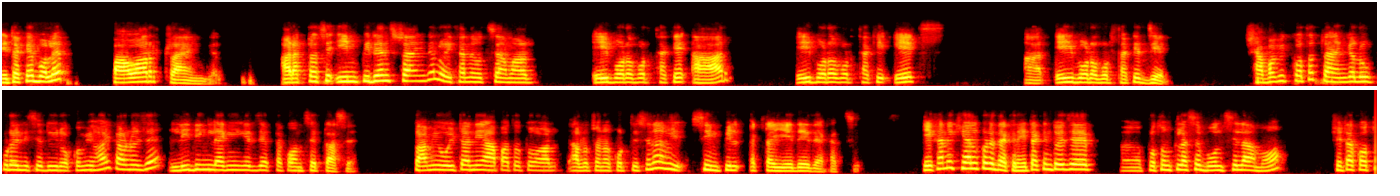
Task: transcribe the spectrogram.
এটাকে বলে পাওয়ার ট্রায়াঙ্গেল আর একটা হচ্ছে ইম্পিডেন্স ট্রায়াঙ্গেল ওইখানে হচ্ছে আমার এই বরাবর থাকে আর এই বরাবর থাকে এক্স আর এই বরাবর থাকে জেড স্বাভাবিক কথা ট্রায়াঙ্গেল উপরে নিচে দুই রকমই হয়, কারণ ওই যে লিডিং ল্যাগিং এর যে একটা কনসেপ্ট আছে। তো আমি ওইটা নিয়ে আপাতত আর আলোচনা করতেছি না, আমি সিম্পল একটা ইয়ে দিয়ে দেখাচ্ছি। এখানে খেয়াল করে দেখেন, এটা কিন্তু ওই যে প্রথম ক্লাসে বলছিলামও, সেটা কত?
